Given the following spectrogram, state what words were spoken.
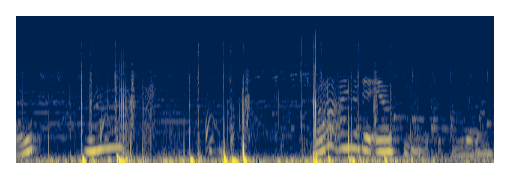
aus. Hm. War einer der ersten. Jetzt wird schon wieder dann.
